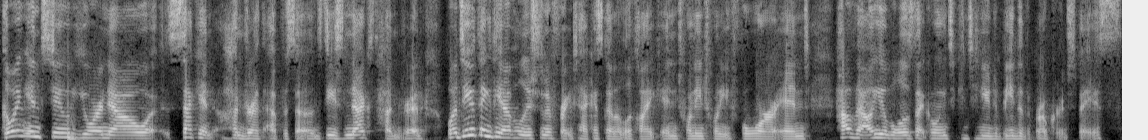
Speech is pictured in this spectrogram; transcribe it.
Going into your now second hundredth episodes, these next hundred, what do you think the evolution of freight tech is going to look like in 2024, and how valuable is that going to continue to be to the brokerage space?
